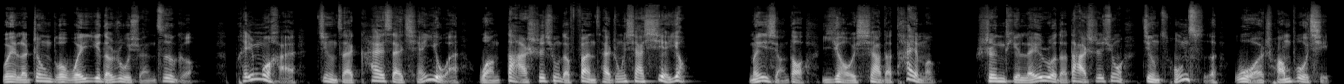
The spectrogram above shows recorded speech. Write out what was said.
为了争夺唯一的入选资格，裴木海竟在开赛前一晚往大师兄的饭菜中下泻药，没想到药下的太猛，身体羸弱的大师兄竟从此卧床不起。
